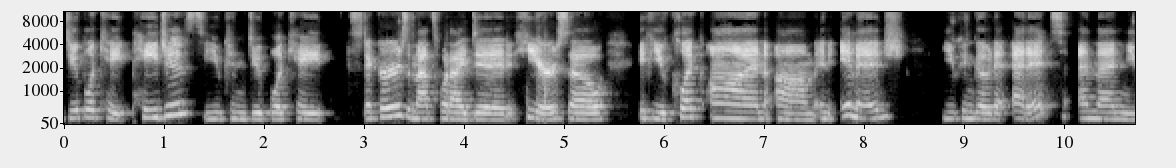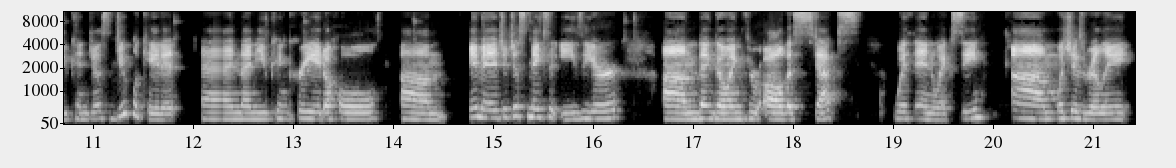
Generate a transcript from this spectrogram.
duplicate pages, you can duplicate stickers, and that's what I did here. So if you click on um, an image, you can go to edit, and then you can just duplicate it, and then you can create a whole um, image. It just makes it easier um, than going through all the steps within Wixie, um, which is really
